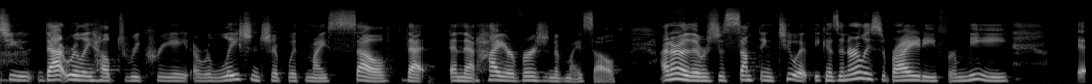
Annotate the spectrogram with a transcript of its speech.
Oh. to that really helped recreate a relationship with myself that and that higher version of myself. I don't know, there was just something to it because in early sobriety for me, Eh,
